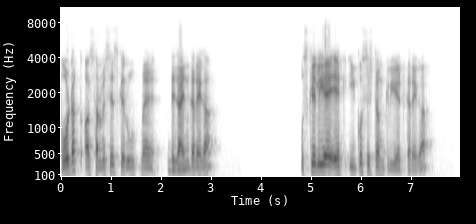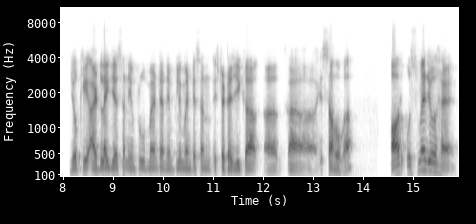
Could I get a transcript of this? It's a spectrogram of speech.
प्रोडक्ट और सर्विसेज़ के रूप में डिज़ाइन करेगा। उसके लिए एक इकोसिस्टम क्रिएट करेगा जो कि idealisation improvement and implementation strategy का आ, का हिस्सा होगा। और उसमें जो है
